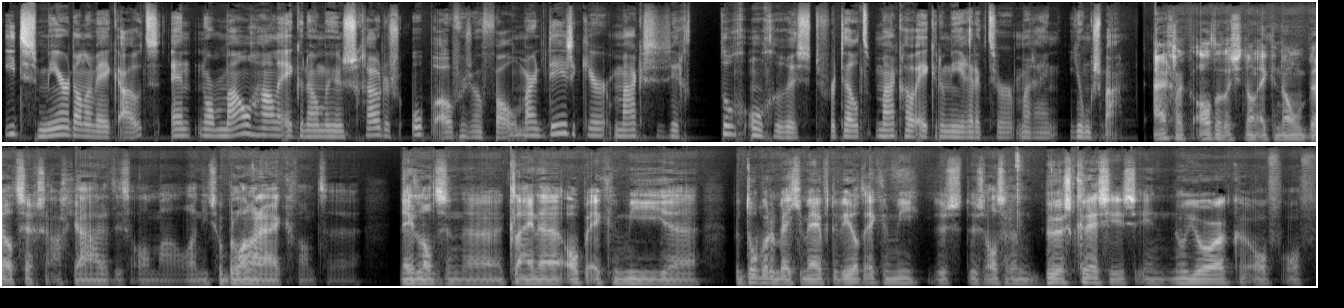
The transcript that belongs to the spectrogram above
iets meer dan een week oud. En normaal halen economen hun schouders op over zo'n val. Maar deze keer maken ze zich toch ongerust, vertelt macro-economie-redacteur Marijn Jongsma. Eigenlijk altijd als je dan economen belt, zeggen ze: ach ja, dat is allemaal eh, niet zo belangrijk. Want uh, Nederland is een, uh, kleine open economie. We dobberen een beetje mee over de wereldeconomie. Dus, dus als er een beurscrash is in New York of, of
